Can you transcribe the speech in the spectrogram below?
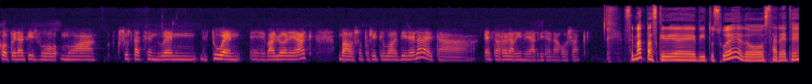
kooperatizmoak sustatzen duen dituen e, baloreak ba oso positiboak direla eta eta horrela egin behar direla gozak. Zenbat bazkide dituzue edo zarete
